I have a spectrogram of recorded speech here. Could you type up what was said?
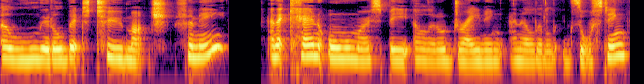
a little bit too much for me, and it can almost be a little draining and a little exhausting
